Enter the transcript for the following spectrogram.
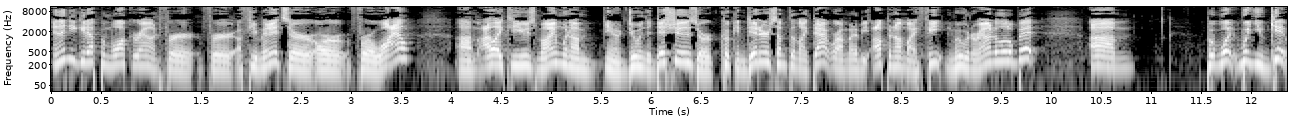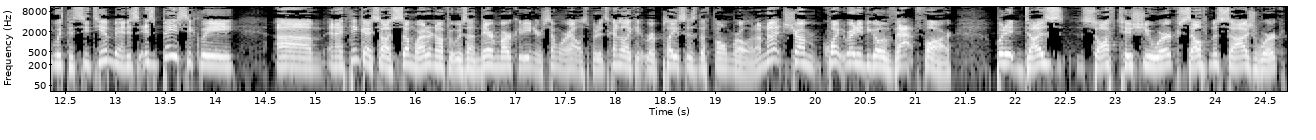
And then you get up and walk around for, for a few minutes or, or for a while. Um, I like to use mine when I'm you know doing the dishes or cooking dinner, something like that, where I'm going to be up and on my feet and moving around a little bit. Um, but what what you get with the CTM band is is basically, um, and I think I saw somewhere. I don't know if it was on their marketing or somewhere else, but it's kind of like it replaces the foam roller. And I'm not sure I'm quite ready to go that far, but it does soft tissue work, self massage work,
